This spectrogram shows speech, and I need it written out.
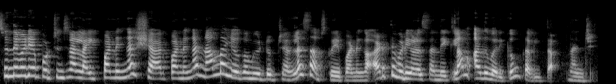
ஸோ இந்த வீடியோ பிடிச்சிருந்துச்சுன்னா லைக் பண்ணுங்க ஷேர் பண்ணுங்க. நம்ம யோகம் யூடியூப் சேனலை சப்ஸ்கிரைப் பண்ணுங்க. அடுத்த வீடியோவில் சந்திக்கலாம். அது வரைக்கும் கவிதா. நன்றி.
